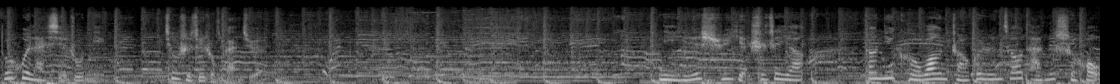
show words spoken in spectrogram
都会来协助你，就是这种感觉。你也许也是这样。当你渴望找个人交谈的时候，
